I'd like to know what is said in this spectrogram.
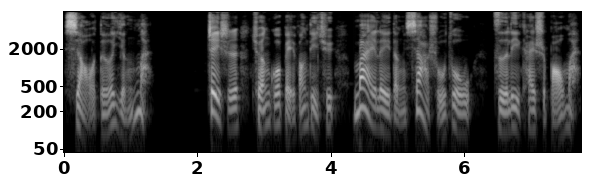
小得盈满。”这时，全国北方地区麦类等夏熟作物籽粒开始饱满，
